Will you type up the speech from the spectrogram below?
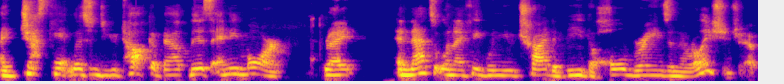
I just can't listen to you talk about this anymore, right? And that's when I think when you try to be the whole brains in the relationship,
